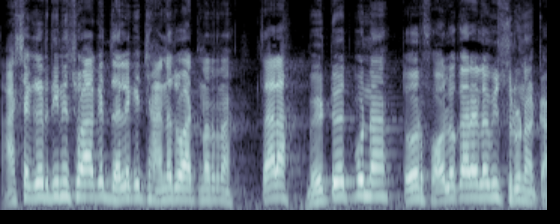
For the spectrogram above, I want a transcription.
अशा गर्दीने स्वागत झालं की छानच वाटणार ना. चला भेटूयात पुन्हा. तोवर फॉलो करायला विसरू नका.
